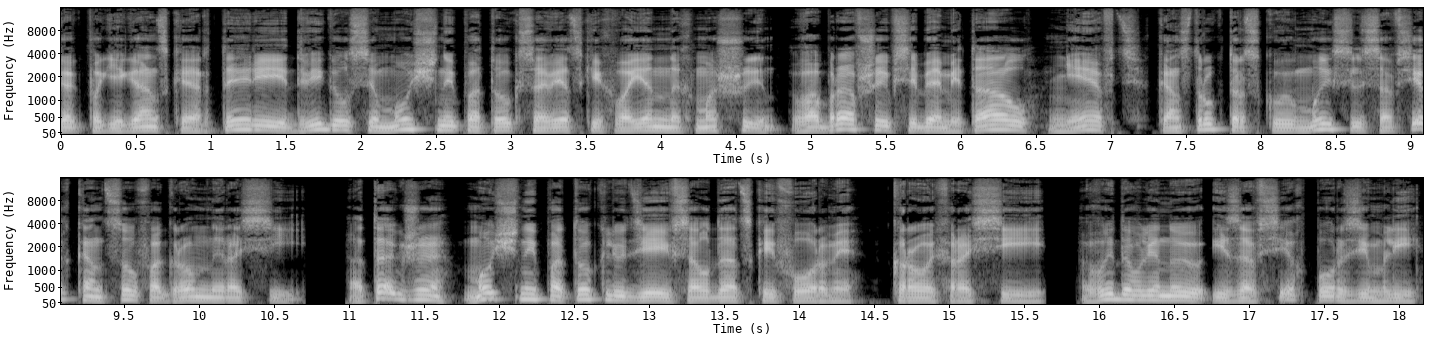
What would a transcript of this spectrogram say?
как по гигантской артерии двигался мощный поток советских военных машин, вобравший в себя металл, нефть, конструкторскую мысль со всех концов огромной России, а также мощный поток людей в солдатской форме, кровь России, выдавленную изо всех пор земли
